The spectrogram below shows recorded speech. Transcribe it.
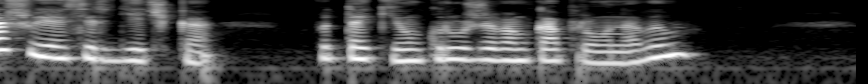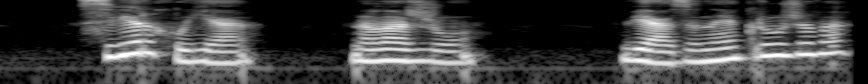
Украшу я сердечко вот таким кружевом капроновым. Сверху я наложу вязаное кружево.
